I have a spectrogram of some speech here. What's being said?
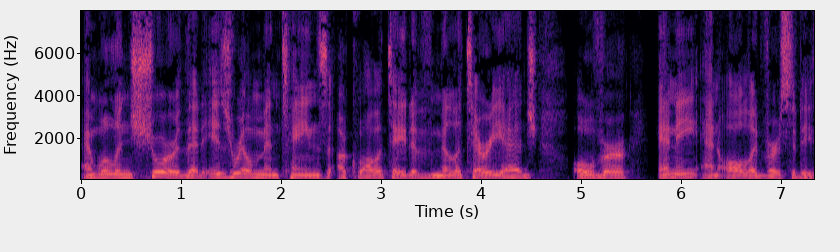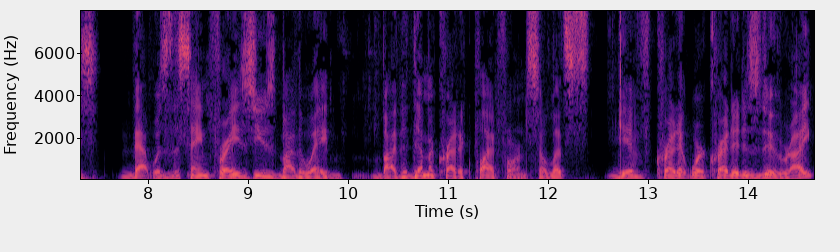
and will ensure that Israel maintains a qualitative military edge over any and all adversities. That was the same phrase used, by the way, by the Democratic platform. So let's give credit where credit is due, right?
